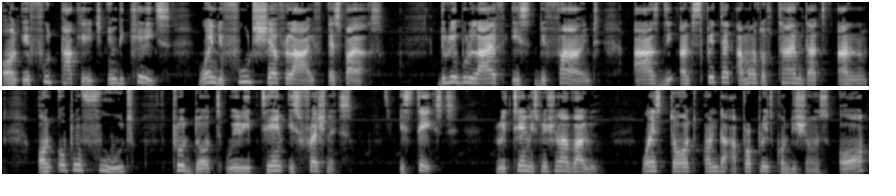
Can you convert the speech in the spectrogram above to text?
on a food package indicates when the food shelf life expires. Durable life is defined as the anticipated amount of time that an unopened food product will retain its freshness, its taste, retain its nutritional value when stored under appropriate conditions or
